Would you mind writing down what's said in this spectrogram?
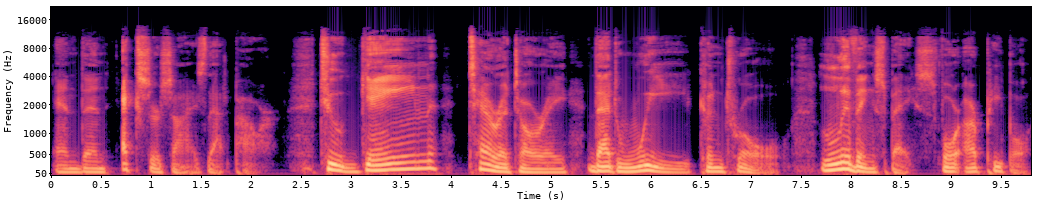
and then exercise that power, to gain territory that we control, living space for our people,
